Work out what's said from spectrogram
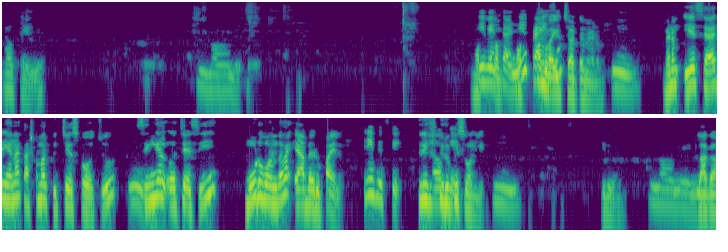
ఓకే అండి. బాగుంది? Light chart madam. మేడం ఏ శారీ అయినా కస్టమర్ పిక్ చేసుకోవచ్చు. సింగిల్ వచ్చేసి మూడు వందల యాభై రూపాయలు. Three fifty. Three fifty. Rupees only. ఇలాగా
